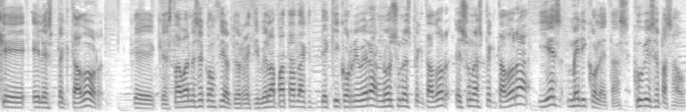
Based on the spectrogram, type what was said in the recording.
que el espectador que, que estaba en ese concierto y recibió la patada de Kiko Rivera no es un espectador, es una espectadora y es Mary Coletas. ¿Qué hubiese pasado?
